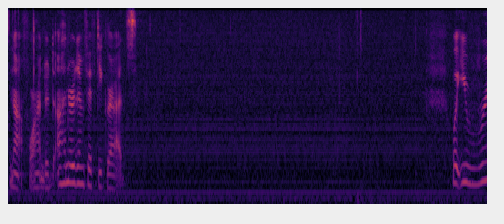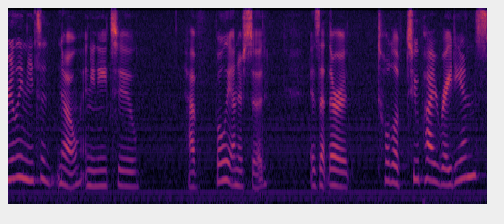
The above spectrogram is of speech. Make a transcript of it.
not 400, 150 grads. What you really need to know and you need to have fully understood is that there are a total of 2 pi radians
